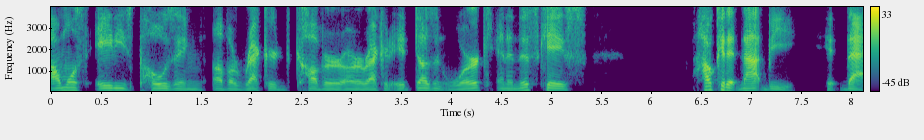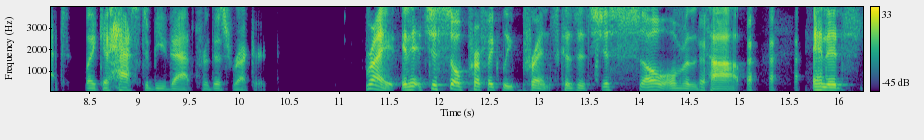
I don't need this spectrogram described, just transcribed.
almost 80s posing of a record cover or a record it doesn't work. And in this case, how could it not be that? Like it has to be that for this record. Right, and it's just so perfectly Prince because it's just so over the top, and it's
